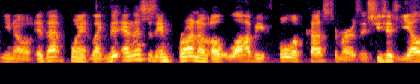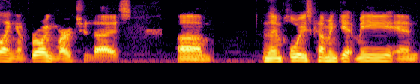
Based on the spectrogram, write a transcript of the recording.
you know, at that point, like, th- and this is in front of a lobby full of customers, and she's just yelling and throwing merchandise. Um, and the employees come and get me, and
